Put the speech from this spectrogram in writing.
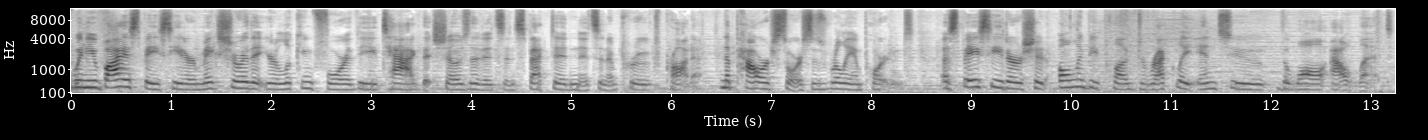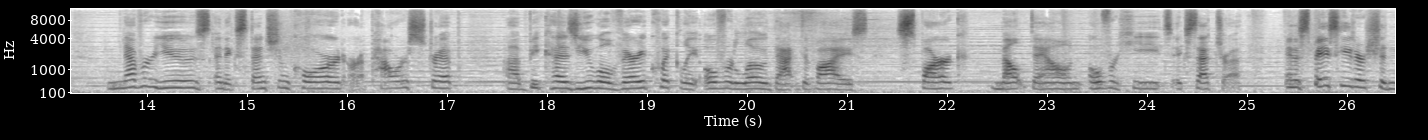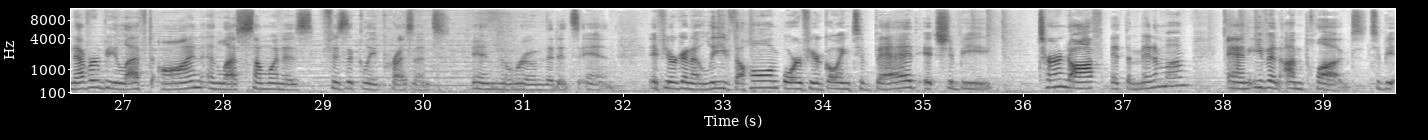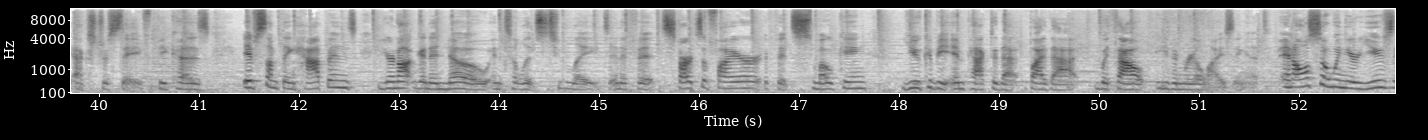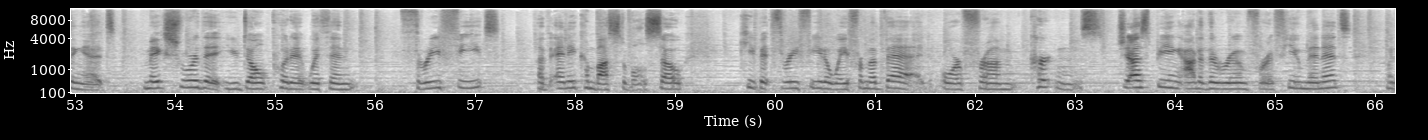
When you buy a space heater, make sure that you're looking for the tag that shows that it's inspected and it's an approved product. And the power source is really important. A space heater should only be plugged directly into the wall outlet. Never use an extension cord or a power strip uh, because you will very quickly overload that device, spark, meltdown, overheat, etc. And a space heater should never be left on unless someone is physically present in the room that it's in. If you're gonna leave the home or if you're going to bed, it should be turned off at the minimum and even unplugged to be extra safe because if something happens, you're not going to know until it's too late. And if it starts a fire, if it's smoking, you could be impacted that, by that without even realizing it. And also when you're using it, make sure that you don't put it within three feet of any combustibles. So keep it three feet away from a bed or from curtains. Just being out of the room for a few minutes,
